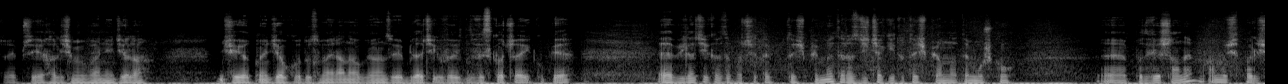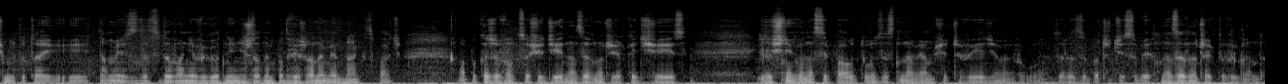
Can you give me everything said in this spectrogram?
Wczoraj przyjechaliśmy, była niedziela. Dzisiaj od poniedziałku od 8 rano obowiązuje bilecik, wy- wyskoczę i kupię e, bilecika. Zobaczcie, tak tutaj śpimy. Teraz dzieciaki tutaj śpią na tym łóżku e, podwieszanym, a my spaliśmy tutaj i tam jest zdecydowanie wygodniej niż na tym podwieszanym jednak spać. A pokażę Wam co się dzieje na zewnątrz, jakie dzisiaj jest, ile śniegu nasypało tu. Zastanawiam się, czy wyjedziemy w ogóle. Zaraz zobaczycie sobie na zewnątrz, jak to wygląda.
